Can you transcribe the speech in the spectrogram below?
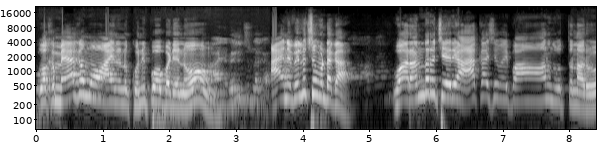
ఒక మేఘము ఆయనను కొనిపో కొనిపోబడెను ఆయన వెలుచు ఉండగా వారందరూ చేరి ఆకాశం వైపాను చూస్తున్నారు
